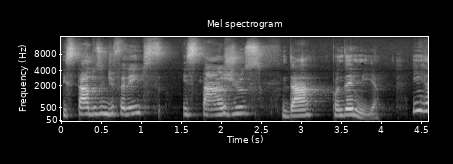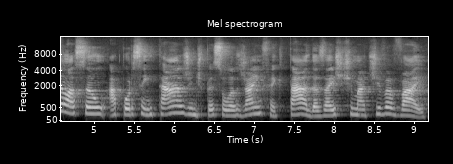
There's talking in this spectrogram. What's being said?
estados em diferentes estágios da pandemia. Em relação à porcentagem de pessoas já infectadas, a estimativa vai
